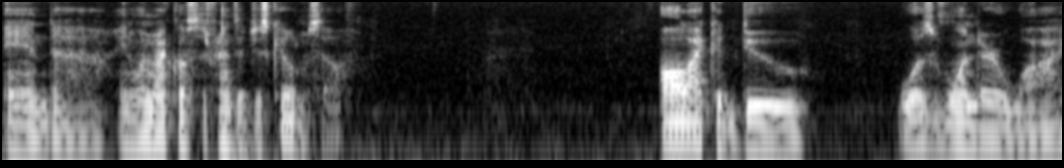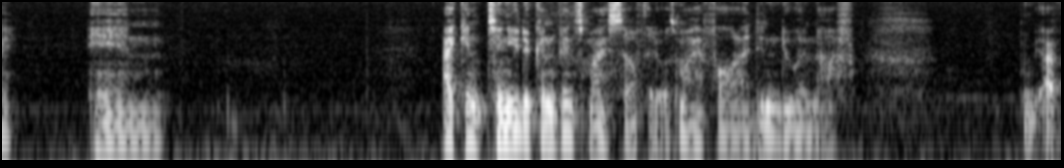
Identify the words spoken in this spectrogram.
And, uh, and one of my closest friends had just killed himself. All I could do was wonder why. And I continued to convince myself that it was my fault. I didn't do enough. I've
